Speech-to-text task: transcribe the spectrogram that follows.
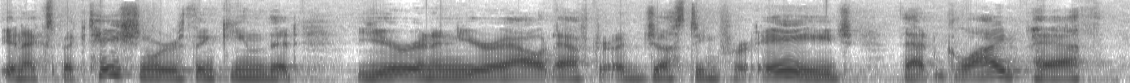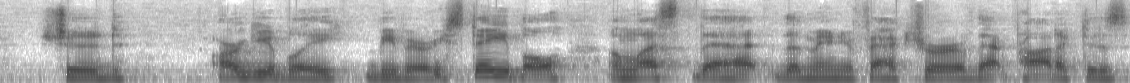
in expectation, we were thinking that year in and year out, after adjusting for age, that glide path should arguably be very stable unless that the manufacturer of that product is,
